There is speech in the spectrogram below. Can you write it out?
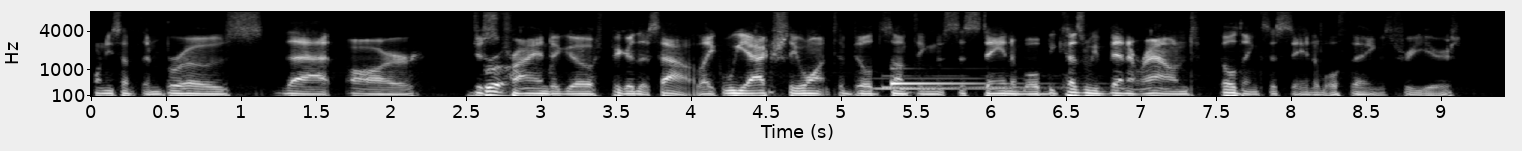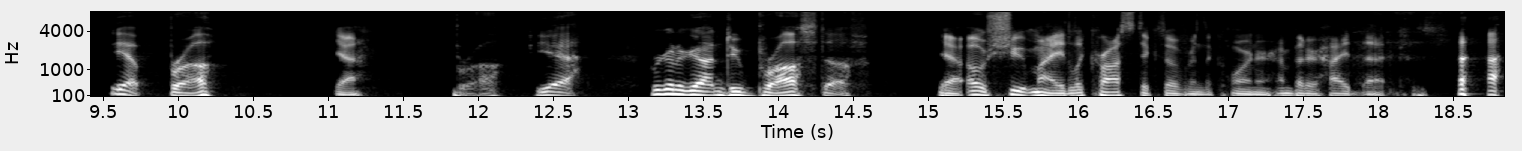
20 something bros that are just Bro. trying to go figure this out. Like we actually want to build something that's sustainable because we've been around building sustainable things for years. Yeah, bruh. Yeah. Bruh. Yeah. We're gonna go out and do bra stuff. Yeah. Oh shoot, my lacrosse stick's over in the corner. I better hide that.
